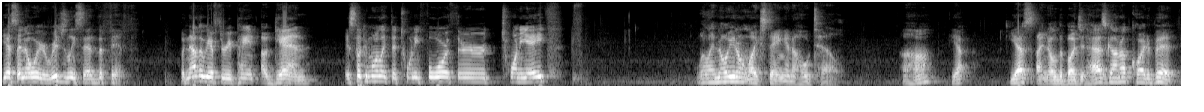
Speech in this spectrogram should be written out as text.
Yes, I know we originally said the 5th. But now that we have to repaint again, it's looking more like the 24th or 28th. Well, I know you don't like staying in a hotel. Uh huh. Yeah. Yes, I know the budget has gone up quite a bit.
